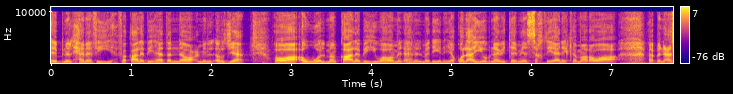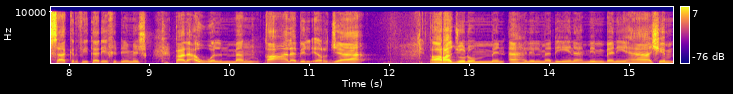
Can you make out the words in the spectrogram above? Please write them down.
ابن الحنفية فقال بهذا النوع من الإرجاء وهو أول من قال به وهو من أهل المدينة. يقول أيوب بن أبي تيمية السختياني كما روى ابن عساكر في تاريخ دمشق قال أول من قال بالإرجاء رجل من أهل المدينة من بني هاشم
